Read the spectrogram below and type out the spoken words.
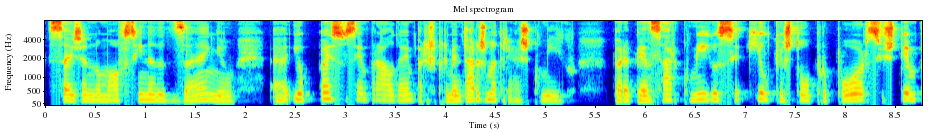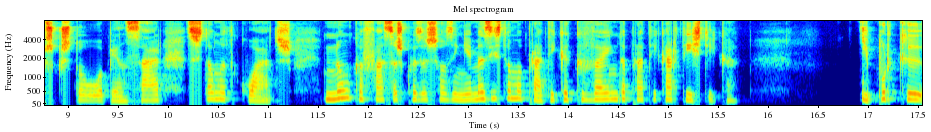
seja numa oficina de desenho. Uh, eu peço sempre a alguém para experimentar os materiais comigo, para pensar comigo se aquilo que eu estou a propor, se os tempos que estou a pensar, se estão adequados. Nunca faço as coisas sozinha, mas isto é uma prática que vem da prática artística e porque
